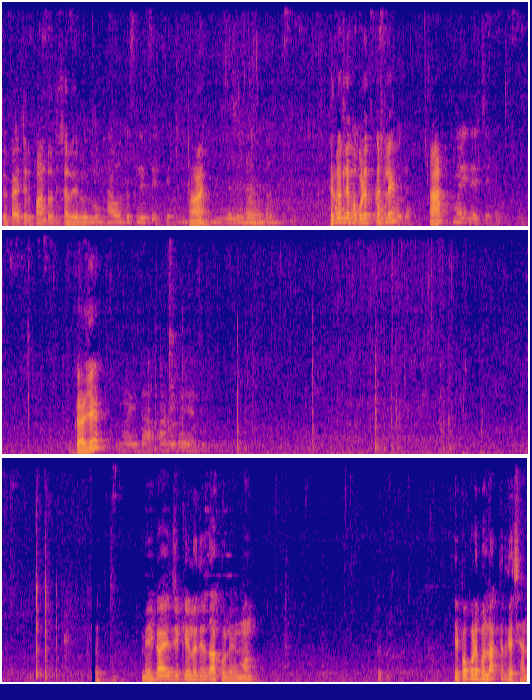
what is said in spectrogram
तर काहीतरी पांढरं दिसायला रोज हा तसलेच तसेच कसले पकोडे आहेत? कसले? बघा. हा? मैद्याचे. काय जे मैदा आणि दह्याचे. मी काय जे केलं ते दाखवलंय मग? हे पकोडे पण लागतात का छान?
